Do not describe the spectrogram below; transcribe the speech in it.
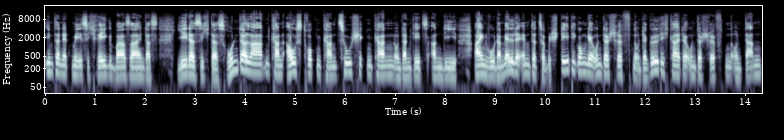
internetmäßig regelbar sein, dass jeder sich das runterladen kann, ausdrucken kann, zuschicken kann. Und dann geht's an die Einwohnermeldeämter zur Bestätigung der Unterschriften und der Gültigkeit der Unterschriften. Und dann,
